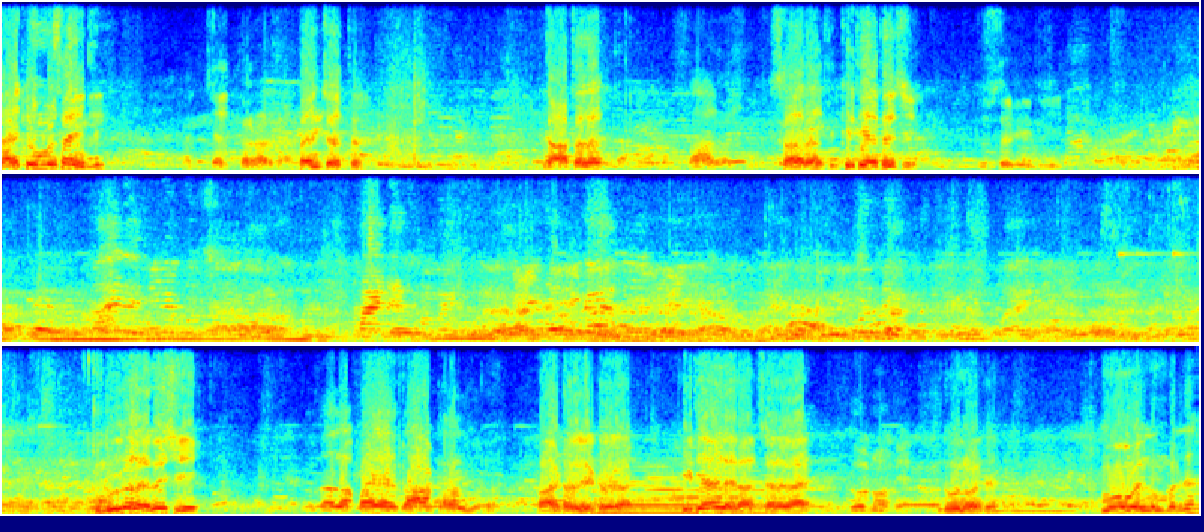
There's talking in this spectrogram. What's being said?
काय किंमत सांगितली? पंच्याहत्तर पंच्याहत्तर. दाताला? सहा सहा राहते किती आहे त्याची? दुसरी दुधाला कशी? दुधाला पाहिजे अठरा लिटर. अठरा लिटर का? किती आणले का काय? दोन होत्या दोन होते. मोबाईल नंबर द्या.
